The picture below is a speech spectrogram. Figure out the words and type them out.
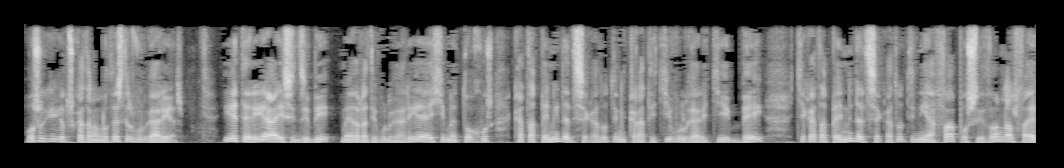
όσο και για τους καταναλωτές της Βουλγαρίας. Η εταιρεία ICGB με έδρα τη Βουλγαρία έχει μετόχους κατά 50% την κρατική βουλγαρική BAY και κατά 50% την ΙΑΦΑ Ποσειδών ΑΕ.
